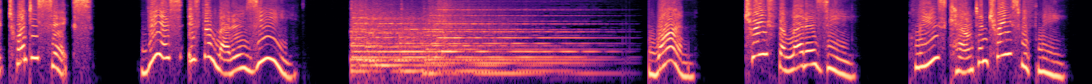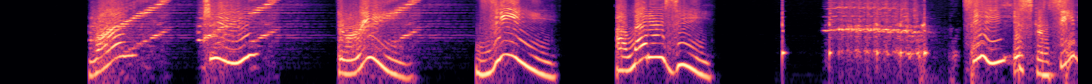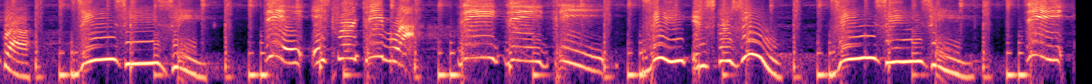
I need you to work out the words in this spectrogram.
Unit 26. This is the letter Z. 1. Trace the letter Z. Please count and trace with me. 1, 2, 3. Z. A letter Z. Z is for zebra. Z, Z, Z. zebra. Z, Z, Z. Z is for zoo. Z, Z, Z. Z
